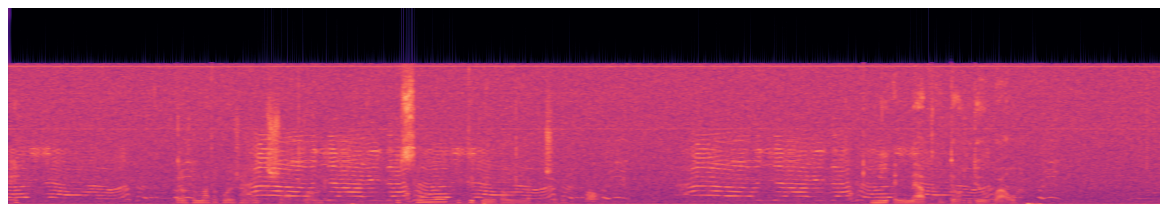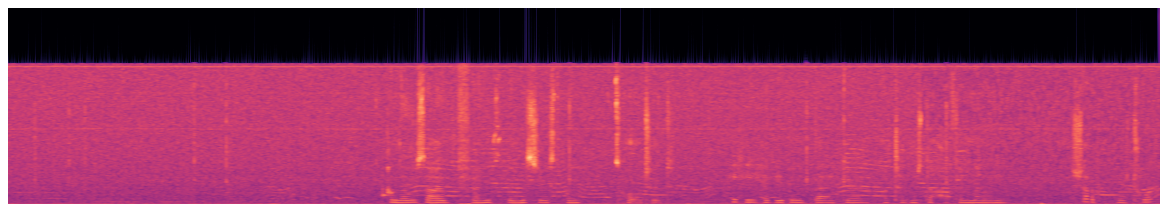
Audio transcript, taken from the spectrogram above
It was the math equation on the chalkboard. Is someone giving a lecture? Me and math don't do well. On the other side of the fence, the mysterious twin taunted. Hey, have you been a bad girl? I'll tell Mr. Huffin money. Shut up, you twerp.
